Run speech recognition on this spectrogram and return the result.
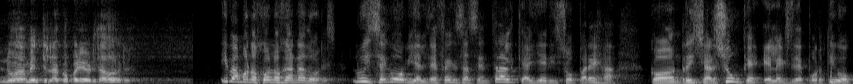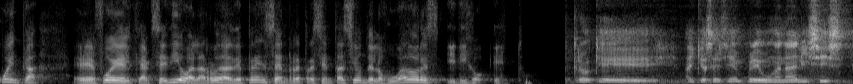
nuevamente la Copa Libertadores. Y vámonos con los ganadores. Luis Segovia, el defensa central, que ayer hizo pareja con Richard Schunke, el ex Deportivo Cuenca, eh, fue el que accedió a la rueda de prensa en representación de los jugadores y dijo esto. Creo que hay que hacer siempre un análisis,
